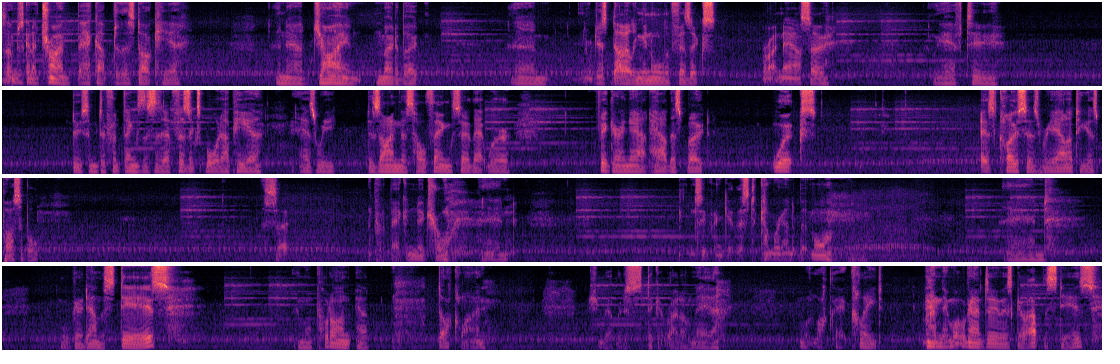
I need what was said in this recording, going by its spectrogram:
So I'm just going to try and back up to this dock here in our giant motorboat. Um, we're just dialing in all the physics right now, so we have to do some different things. This is our physics board up here as we design this whole thing so that we're figuring out how this boat works as close as reality as possible. So, put it back in neutral and see if I can get this to come around a bit more. And we'll go down the stairs and we'll put on our dock line. Should be able to stick it right on there. We'll lock that cleat. And then what we're going to do is go up the stairs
